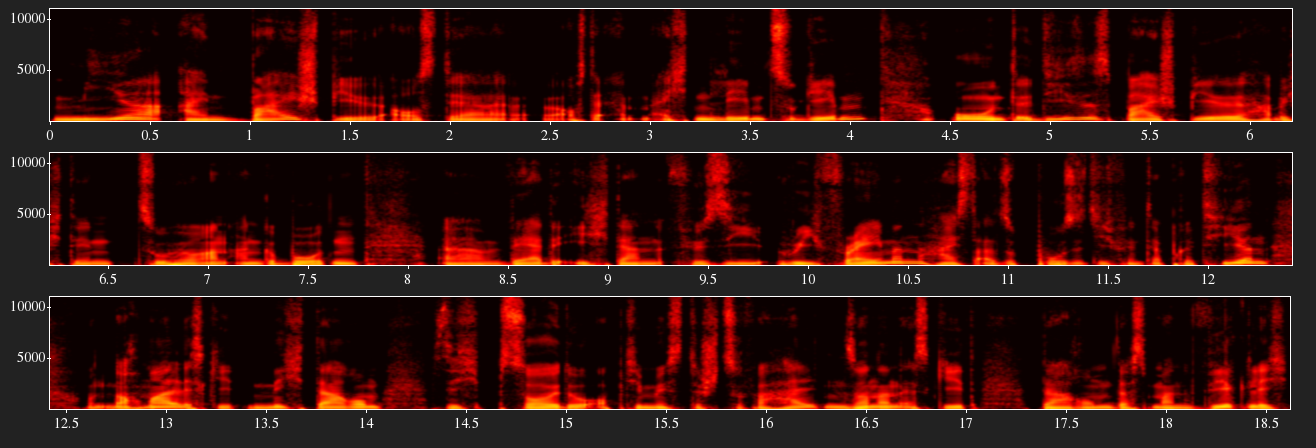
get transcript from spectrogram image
mir ein Beispiel aus der, aus dem echten Leben zu geben. Und dieses Beispiel habe ich den Zuhörern angeboten, äh, werde ich dann für sie reframen, heißt also positiv interpretieren. Und nochmal, es geht nicht darum, sich pseudo-optimistisch zu verhalten, sondern es geht darum, dass man wirklich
